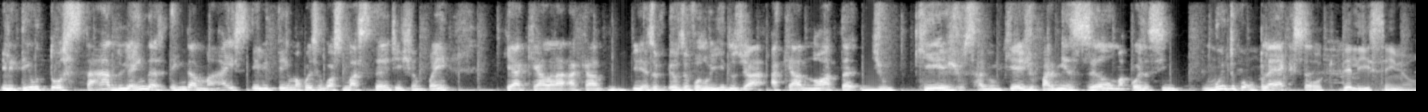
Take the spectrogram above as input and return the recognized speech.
ele tem o tostado e ainda, ainda mais, ele tem uma coisa que eu gosto bastante em champanhe, que é aquela, aquela os evoluídos já, aquela nota de um queijo, sabe? Um queijo parmesão, uma coisa assim muito complexa. Pô, que delícia, hein, meu?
